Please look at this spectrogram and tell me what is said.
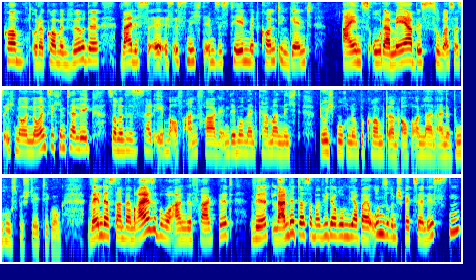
kommt oder kommen würde, weil es, äh, es ist nicht im System mit Kontingent eins oder mehr bis zu was weiß ich 99 hinterlegt, sondern das ist halt eben auf Anfrage. In dem Moment kann man nicht durchbuchen und bekommt dann auch online eine Buchungsbestätigung. Wenn das dann beim Reisebüro angefragt wird, wird landet das aber wiederum ja bei unseren Spezialisten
